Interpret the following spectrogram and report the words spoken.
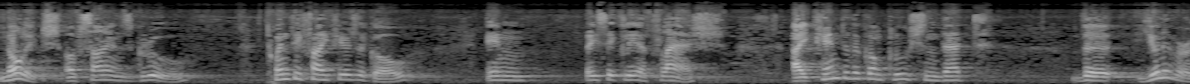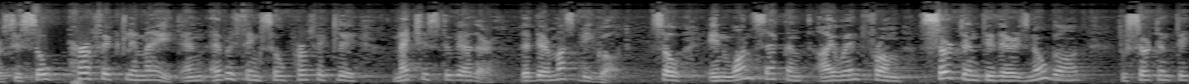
knowledge of science grew, 25 years ago, in basically a flash, I came to the conclusion that the universe is so perfectly made and everything so perfectly matches together that there must be God. So in one second, I went from certainty there is no God to certainty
